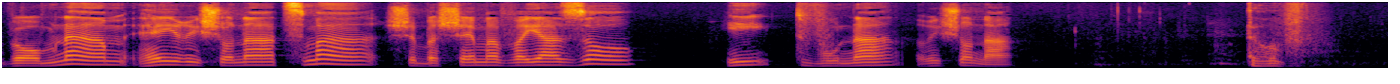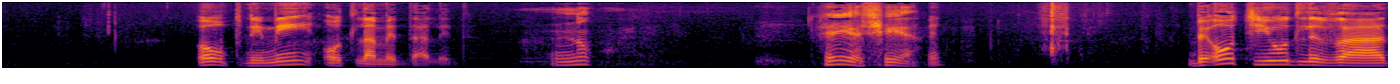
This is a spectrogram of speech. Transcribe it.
ואומנם ה' ראשונה עצמה שבשם הוויה זו היא תבונה ראשונה. טוב. אור פנימי, אות ל"ד. נו. שיהיה, שיהיה. באות י' לבד,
